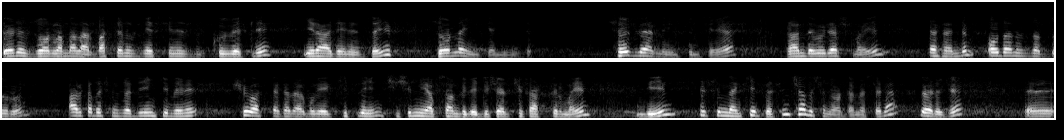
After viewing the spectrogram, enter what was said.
böyle zorlamalar, baktığınız nefsiniz kuvvetli, iradeniz zayıf, zorlayın kendinizi. Söz vermeyin kimseye, randevulaşmayın, efendim odanızda durun, arkadaşınıza deyin ki beni şu vakte kadar buraya kitleyin, çişimi yapsam bile dışarı çıkarttırmayın deyin, üstünden kitlesin, çalışın orada mesela. Böylece e,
